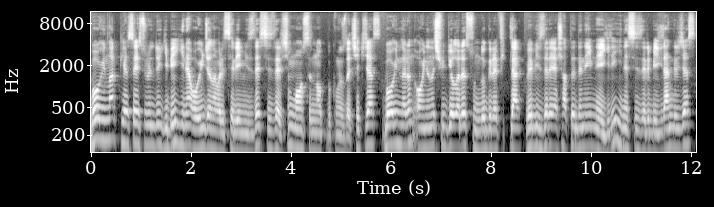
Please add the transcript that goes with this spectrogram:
Bu oyunlar piyasaya sürüldüğü gibi yine Oyun Canavarı serimizde sizler için Monster Notebook'umuzda çekeceğiz. Bu oyunların oynanış videoları, sunduğu grafikler ve bizlere yaşattığı deneyimle ilgili yine sizleri bilgilendireceğiz.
